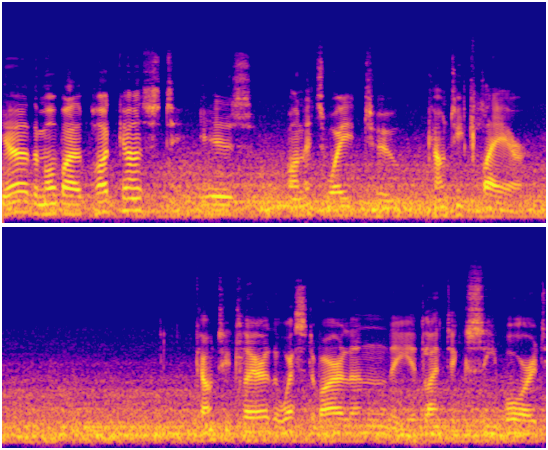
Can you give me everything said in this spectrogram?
Yeah, the mobile podcast is on its way to County Clare. County Clare, the west of Ireland, the Atlantic seaboard.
